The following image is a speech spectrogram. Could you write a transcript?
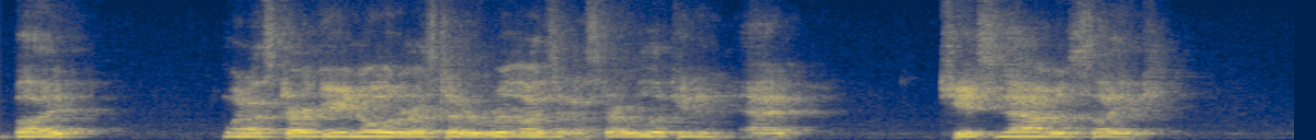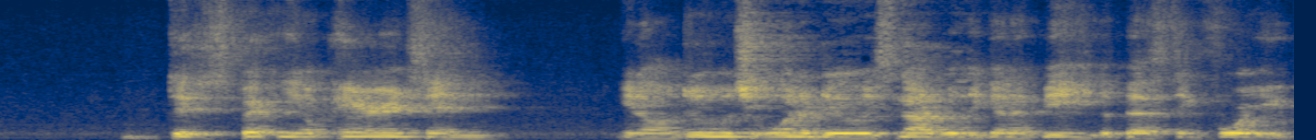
But when I started getting older, I started realizing I started looking at kids now. It's like disrespecting your parents and you know, doing what you want to do, it's not really going to be the best thing for you.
